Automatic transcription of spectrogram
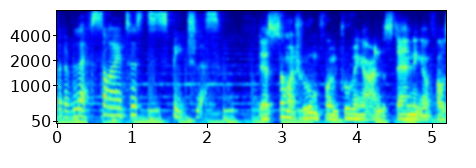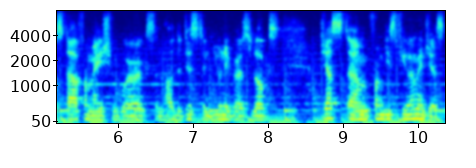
that have left scientists speechless. There's so much room for improving our understanding of how star formation works and how the distant universe looks just um, from these few images.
